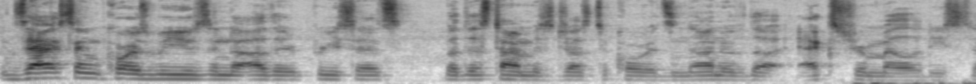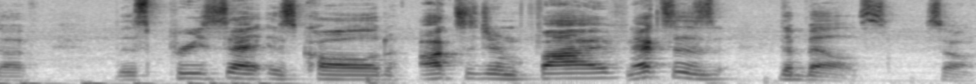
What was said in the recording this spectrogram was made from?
Exact same chords we use in the other presets, but this time it's just the chords, none of the extra melody stuff. This preset is called Oxygen 5. Next is the bells. So.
